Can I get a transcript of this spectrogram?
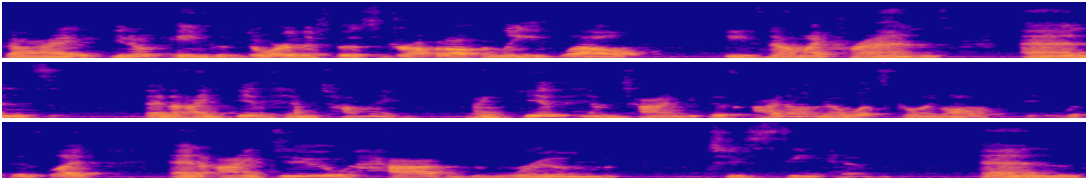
guy, you know, came to the door and they're supposed to drop it off and leave. Well, he's now my friend, and and I give him time. I give him time because I don't know what's going on with, with his life, and I do have the room to see him. And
